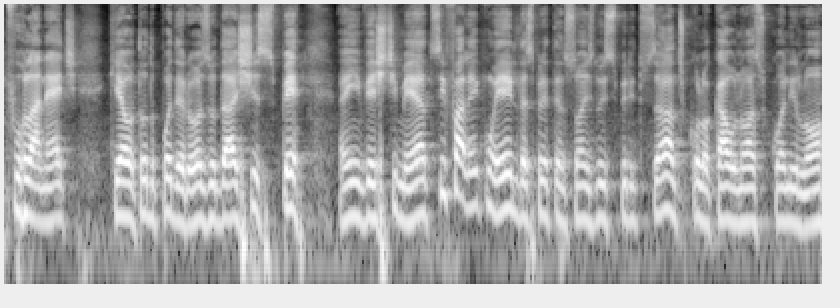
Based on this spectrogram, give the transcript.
Furlanete, que é o todo-poderoso da XP Investimentos, e falei com ele das pretensões do Espírito Santo de colocar o nosso Conilon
